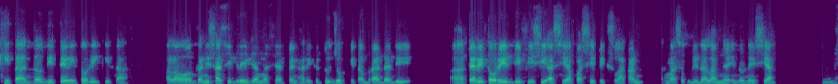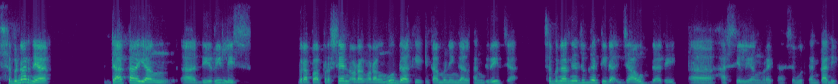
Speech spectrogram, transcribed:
kita atau di teritori kita, kalau organisasi gereja Advent hari ketujuh, kita berada di uh, teritori divisi Asia Pasifik Selatan, termasuk di dalamnya Indonesia. Sebenarnya data yang uh, dirilis berapa persen orang-orang muda kita meninggalkan gereja sebenarnya juga tidak jauh dari uh, hasil yang mereka sebutkan tadi.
